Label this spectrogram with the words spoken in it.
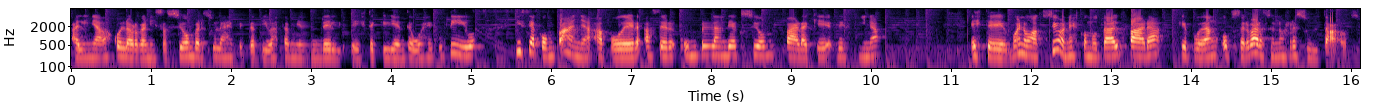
alineados con la organización versus las expectativas también de este cliente o ejecutivo y se acompaña a poder hacer un plan de acción para que defina este, bueno, acciones como tal para que puedan observarse unos resultados.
